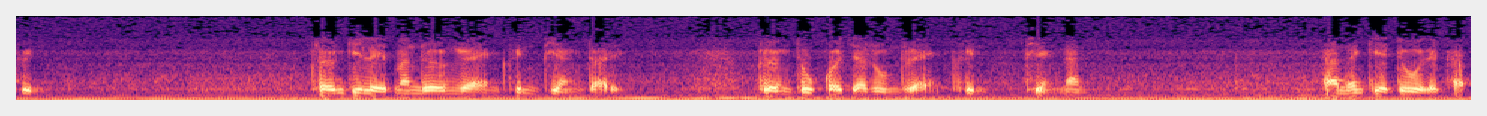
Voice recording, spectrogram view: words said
ขึ้น เพลิงกิเลสมันเริงแรงขึ้นเพียงใด เพลิงทุกข์ก็จะรุนแรงขึ้นเพียงนั้นท่านสังเกตดูเลยครับ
